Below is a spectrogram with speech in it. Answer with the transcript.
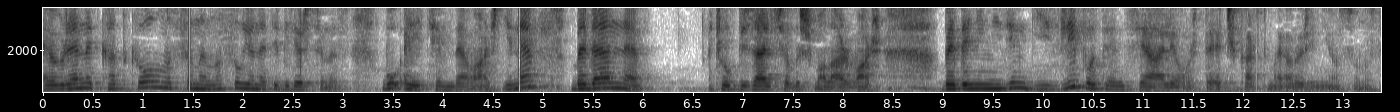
Evrene katkı olmasını nasıl yönetebilirsiniz? Bu eğitimde var. Yine bedenle çok güzel çalışmalar var. Bedeninizin gizli potansiyeli ortaya çıkartmaya öğreniyorsunuz.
